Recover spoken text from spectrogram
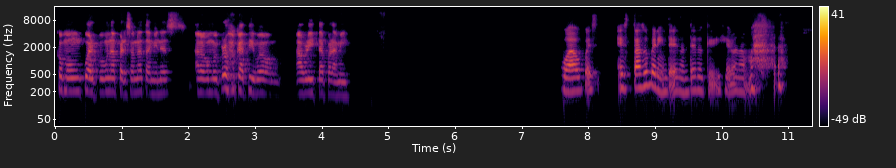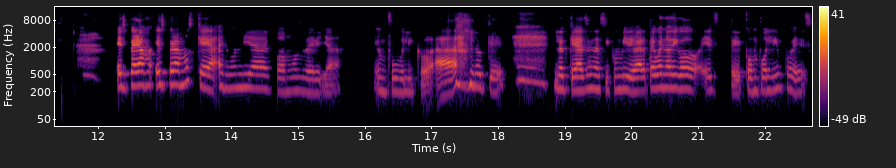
como un cuerpo, una persona, también es algo muy provocativo ahorita para mí. Wow, pues está súper interesante lo que dijeron, Amar. esperamos, esperamos que algún día podamos ver ya en público a lo que, lo que hacen así con videoarte. Bueno, digo, este, con Poli, pues,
